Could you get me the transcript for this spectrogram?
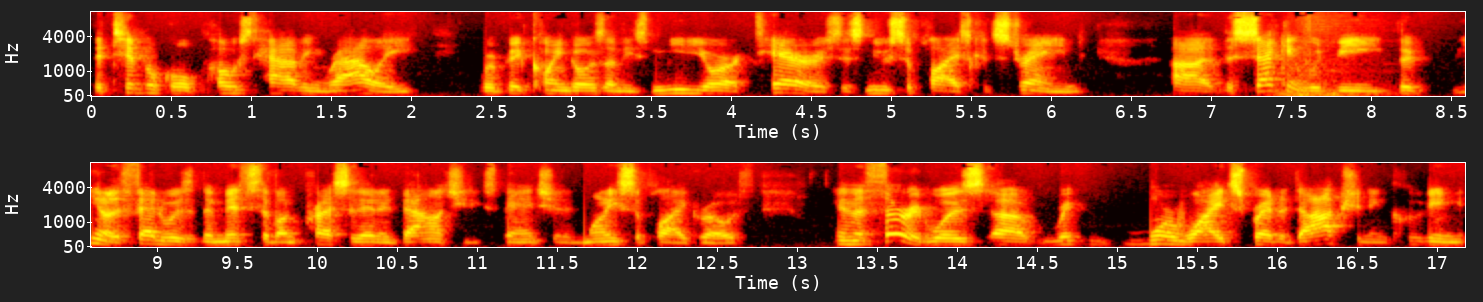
the typical post halving rally where Bitcoin goes on these meteoric tears as new supply is constrained. Uh, the second would be the you know the Fed was in the midst of unprecedented balance sheet expansion and money supply growth, and the third was uh, more widespread adoption, including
